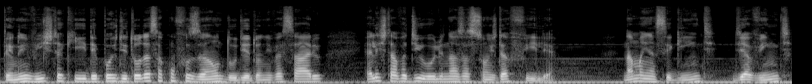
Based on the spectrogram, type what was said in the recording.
tendo em vista que, depois de toda essa confusão do dia do aniversário, ela estava de olho nas ações da filha. Na manhã seguinte, dia 20,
